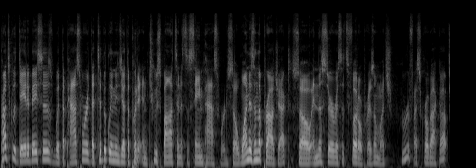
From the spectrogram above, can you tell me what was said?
Project with databases with the password, that typically means you have to put it in two spots and it's the same password. So one is in the project. So in this service, it's PhotoPrism, which if I scroll back up,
